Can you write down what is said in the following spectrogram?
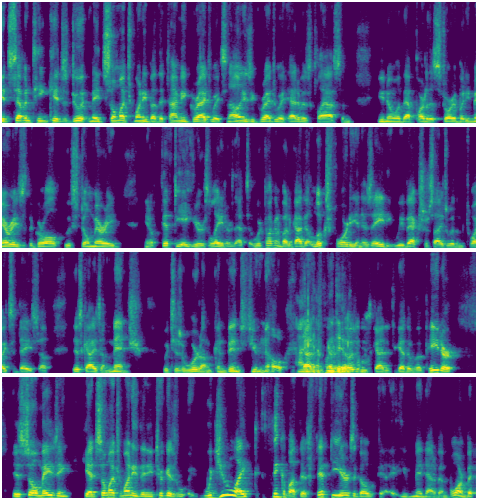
gets 17 kids to do it, made so much money by the time he graduates. Not only does he graduate head of his class, and you know that part of the story, but he marries the girl who's still married, you know, 58 years later. That's we're talking about a guy that looks 40 and is 80. We've exercised with him twice a day. So this guy's a mensch, which is a word I'm convinced you know. I definitely do. He's got it together. But Peter is so amazing he had so much money that he took his would you like to think about this 50 years ago uh, you may not have been born but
